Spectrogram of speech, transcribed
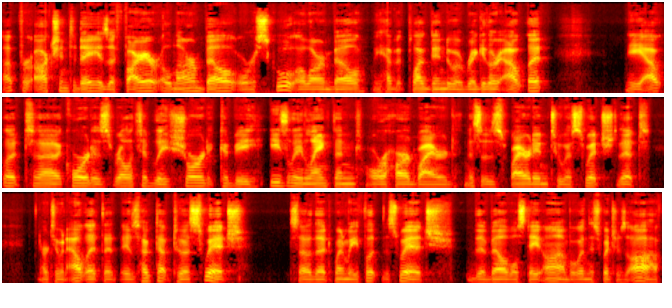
Up for auction today is a fire alarm bell or school alarm bell. We have it plugged into a regular outlet. The outlet uh, cord is relatively short. It could be easily lengthened or hardwired. This is wired into a switch that, or to an outlet that is hooked up to a switch so that when we flip the switch, the bell will stay on, but when the switch is off,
